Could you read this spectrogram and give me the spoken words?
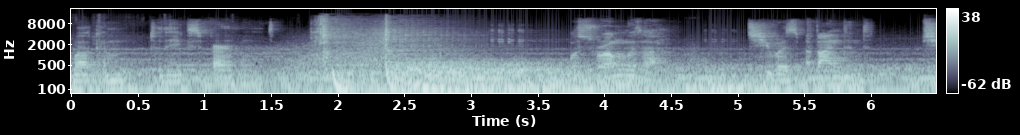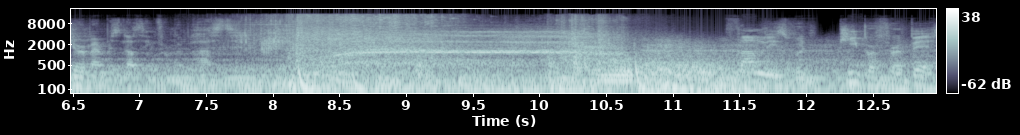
Welcome to the experiment. What's wrong with her? She was abandoned. She remembers nothing from her past. Families would keep her for a bit,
